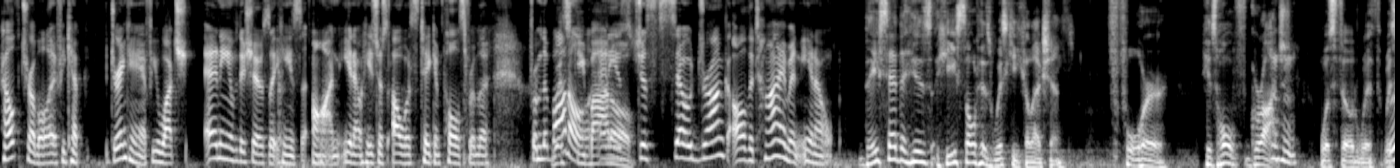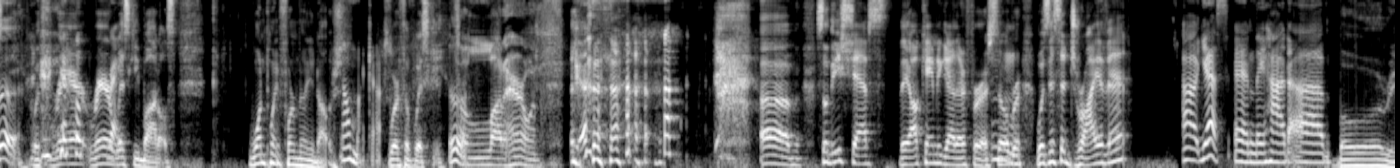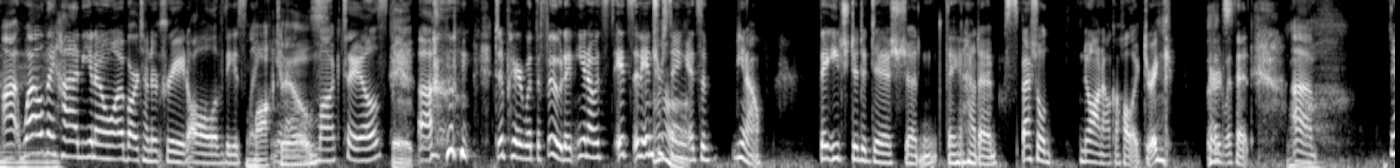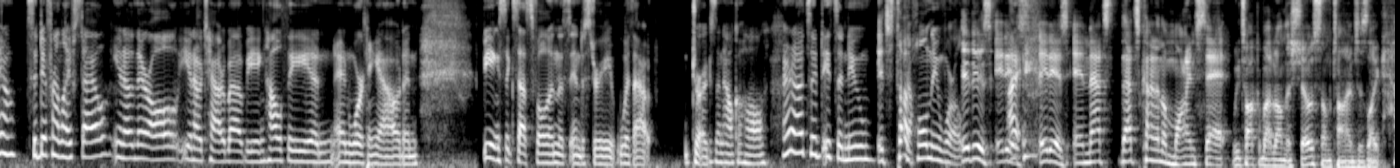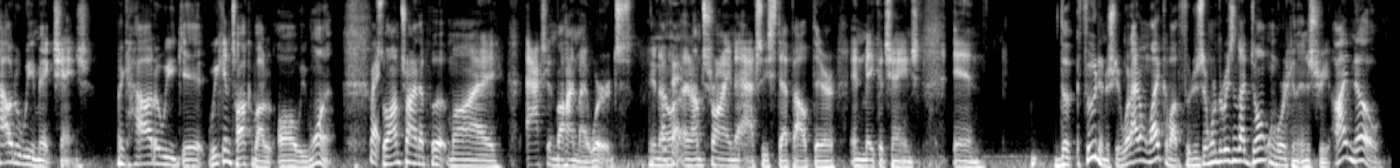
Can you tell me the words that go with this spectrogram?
health trouble if he kept drinking. If you watch any of the shows that he's on, you know, he's just always taking pulls from the from the bottle. bottle. And he's just so drunk all the time and, you know, They said that his he sold his whiskey collection for his whole garage Mm-hmm. was filled with whiskey with rare rare Right. whiskey bottles. 1.4 million dollars oh my gosh. worth of whiskey. It's a lot of heroin. um, So these chefs, they all came together for a sober. Mm-hmm. Was this a dry event? Uh, yes, and they had uh, Boring. Uh, well, they had, you know, a bartender create all of these like you know, Mocktails. mocktails uh, to pair with the food, and you know, it's it's an interesting, Ah. it's a you know, they each did a dish and they had a special non-alcoholic drink paired That's- with it. Um, you know, it's a different lifestyle. You know, they're all you know tout about being healthy and and working out and being successful in this industry without drugs and alcohol. I don't know. It's a it's a new It's a tough. whole new world. It is. It is. it is. And that's that's kind of the mindset we talk about it on the show sometimes is like how do we make change? Like how do we get we can talk about it all we want. Right. So I'm trying to put my action behind my words, you know, Okay. and I'm trying to actually step out there and make a change in the food industry. What I don't like about the food industry, one of the reasons I don't want to work in the industry. I know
